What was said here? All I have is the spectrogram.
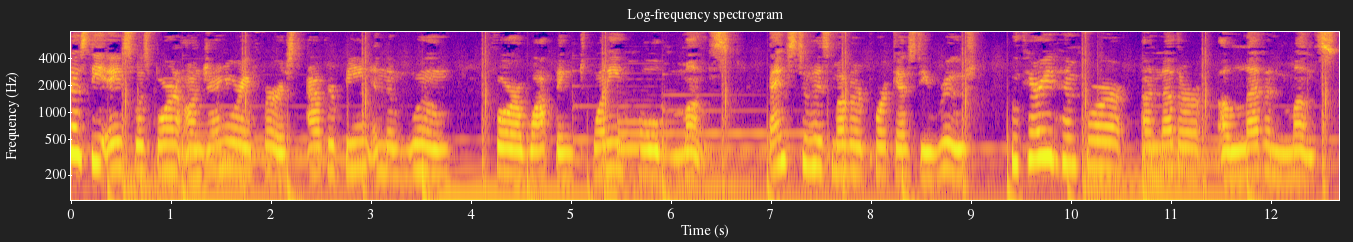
Portgas D. Ace was born on January 1st after being in the womb for a whopping 20 whole months, thanks to his mother Portgas D. Rouge, who carried him for another 11 months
